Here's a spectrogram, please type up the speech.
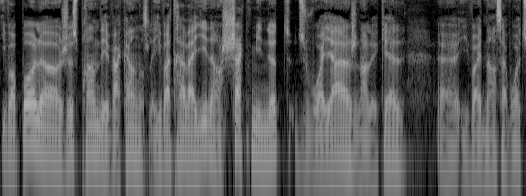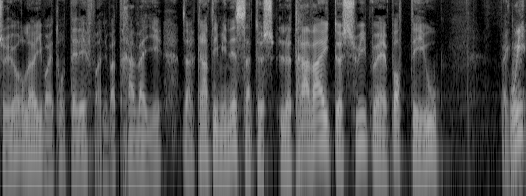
il va pas là, juste prendre des vacances. Là. Il va travailler dans chaque minute du voyage dans lequel euh, il va être dans sa voiture, là, il va être au téléphone, il va travailler. Quand tu es ministre, ça te, le travail te suit, peu importe t'es où. oui.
